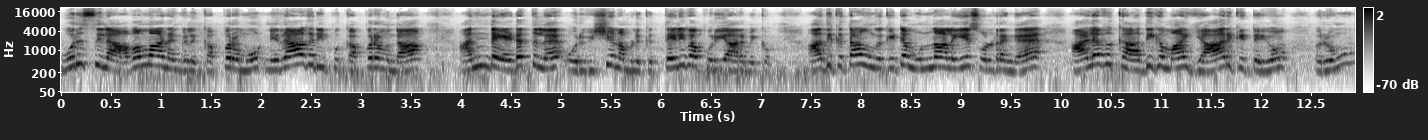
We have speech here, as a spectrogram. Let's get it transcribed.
ஒரு சில அவமானங்களுக்கு அப்புறமும் நிராகரிப்புக்கு அப்புறமும் தான் அந்த இடத்துல ஒரு விஷயம் நம்மளுக்கு தெளிவாக புரிய ஆரம்பிக்கும். அதுக்கு தான் உங்ககிட்ட முன்னாலேயே சொல்கிறேங்க அளவுக்கு அதிகமாக யாருக்கிட்டையும் ரொம்ப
